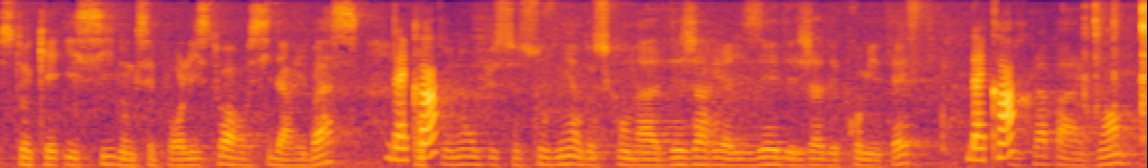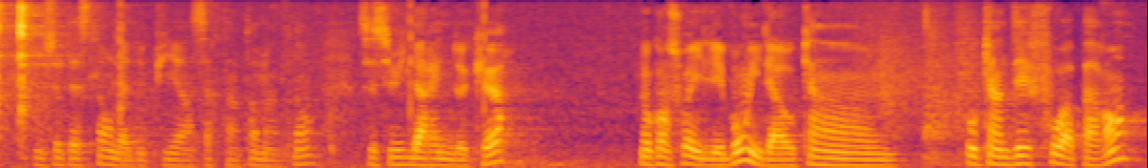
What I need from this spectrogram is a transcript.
stockées ici. Donc c'est pour l'histoire aussi d'Aribas. D'accord, Pour que nous, on puisse se souvenir de ce qu'on a déjà réalisé, déjà des premiers tests. d'accord. Donc là, par exemple, donc ce test-là, on l'a depuis un certain temps maintenant. C'est celui de la reine de cœur. Donc en soi, il est bon, il n'a aucun, aucun défaut apparent.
